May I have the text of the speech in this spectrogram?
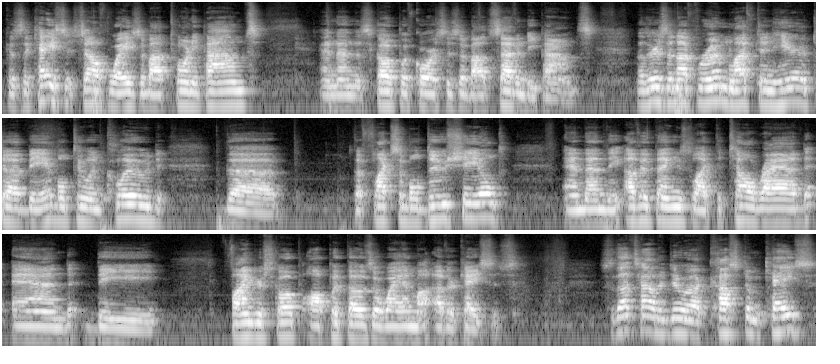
because the case itself weighs about 20 pounds and then the scope of course is about 70 pounds. Now there's enough room left in here to be able to include the, the flexible dew shield and then the other things like the Telrad and the finder scope, I'll put those away in my other cases. So that's how to do a custom case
